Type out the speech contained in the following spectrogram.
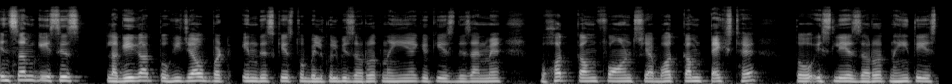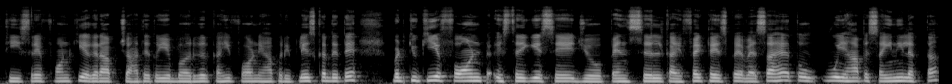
इन सम केसेस लगेगा तो ही जाओ बट इन दिस केस तो बिल्कुल भी ज़रूरत नहीं है, क्योंकि इस डिज़ाइन में बहुत कम फॉन्ट्स या बहुत कम टेक्स्ट है तो इसलिए ज़रूरत नहीं थी इस तीसरे फ़ॉन्ट की। अगर आप चाहते तो ये बर्गर का ही फ़ॉन्ट यहाँ पर रिप्लेस कर देते बट क्योंकि ये फ़ॉन्ट इस तरीके से जो पेंसिल का इफ़ेक्ट है इस पर वैसा है तो वो यहाँ पे सही नहीं लगता।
